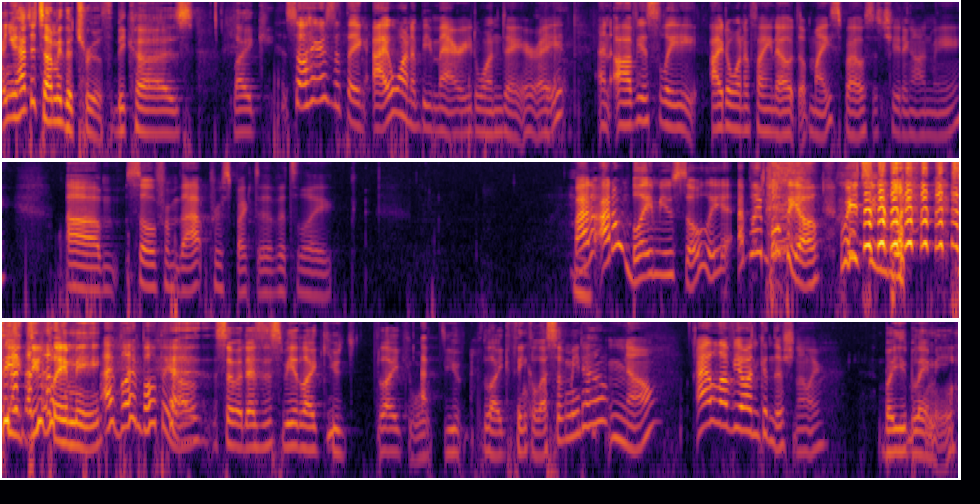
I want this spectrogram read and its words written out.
and you have to tell me the truth because, like, So here's the thing. I want to be married one day, right? And obviously, I don't want to find out that my spouse is cheating on me. Um, so from that perspective, it's like, but I, don't, I don't blame you solely. I blame both of y'all. wait, so you, blame, so you do blame me? I blame both of y'all. so does this mean like you like you like think less of me now? No, I love you unconditionally. But you blame me.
